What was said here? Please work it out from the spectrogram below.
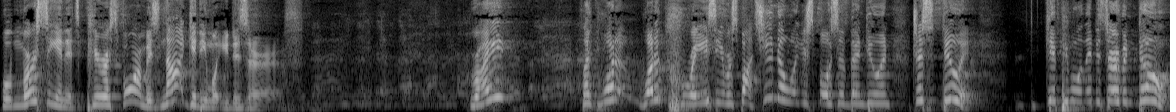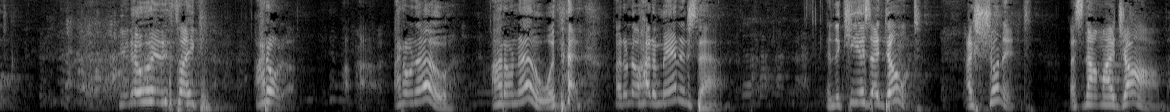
Well, mercy in its purest form is not getting what you deserve. Right? Like, what, what a crazy response. You know what you're supposed to have been doing. Just do it. Give people what they deserve and don't. You know, it's like, I don't, I don't know. I don't know what that, I don't know how to manage that. And the key is I don't. I shouldn't. That's not my job.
